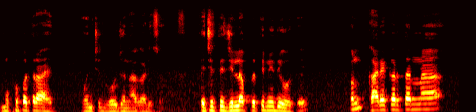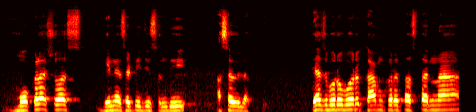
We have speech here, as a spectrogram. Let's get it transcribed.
मुखपत्र आहेत वंचित बहुजन आघाडीचं त्याचे ते जिल्हा प्रतिनिधी होते. पण कार्यकर्त्यांना मोकळा श्वास घेण्यासाठी जी संधी असावी लागते. त्याचबरोबर काम करत असताना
